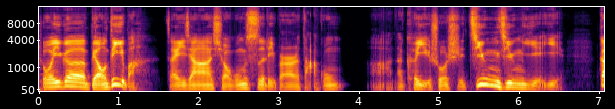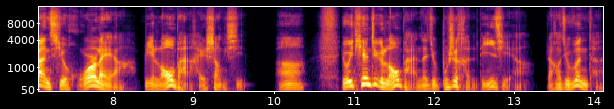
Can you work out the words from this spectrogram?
说我一个表弟吧，在一家小公司里边打工啊，那可以说是兢兢业业，干起活来呀比老板还上心啊。有一天，这个老板呢就不是很理解啊，然后就问他。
